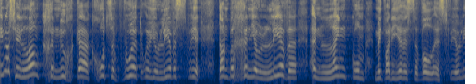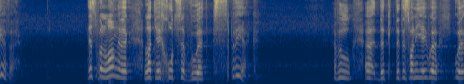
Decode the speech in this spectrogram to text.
En as jy lank genoeg kerk God se woord oor jou lewe spreek, dan begin jou lewe in lyn kom met wat die Here se wil is vir jou lewe. Dit is belangrik dat jy God se woord spreek. Ek bedoel, uh, dit dit is wanneer jy oor oor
